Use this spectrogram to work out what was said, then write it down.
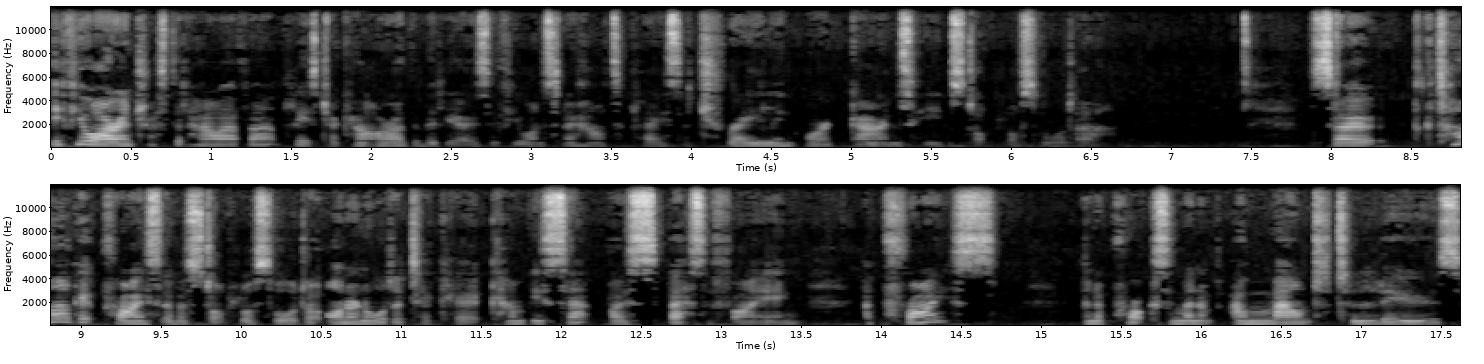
If you are interested, however, please check out our other videos if you want to know how to place a trailing or a guaranteed stop loss order. So target price of a stop loss order on an order ticket can be set by specifying a price, an approximate amount to lose,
